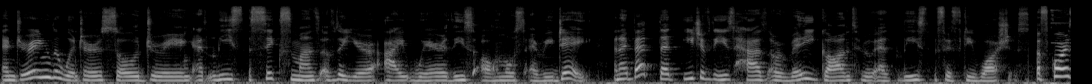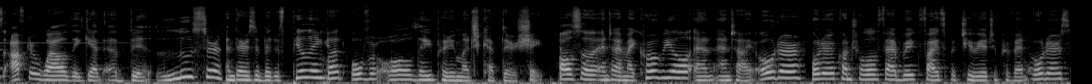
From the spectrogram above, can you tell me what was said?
and during the winter, so during at least six months of the year, I wear these almost every day. And I bet that each of these has already gone through at least 50 washes. Of course, after a while, they get a bit looser and there's a bit of peeling, but overall, they pretty much kept their shape. Also, antimicrobial and anti-odor. Odor control fabric fights bacteria to prevent odors.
